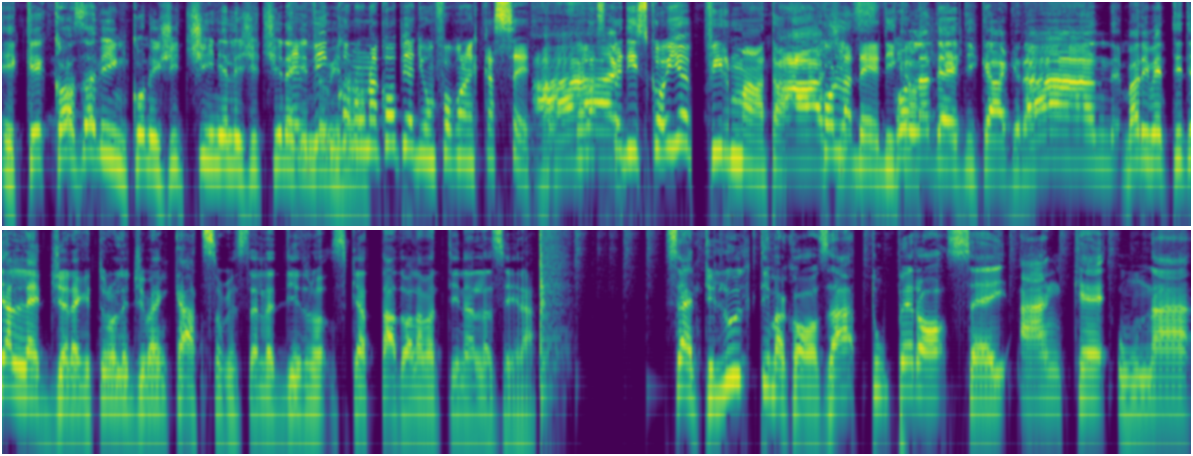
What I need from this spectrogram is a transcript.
E che cosa vincono i ciccini e le ciccine E che vincono indovinano? una copia di Un fuoco nel cassetto. Ah, Ve la spedisco io firmata Ah, con la dedica. Con la dedica, grande. Ma rimettiti a leggere che tu non leggi mai un cazzo, che stai là dietro schiattato alla mattina e alla sera. Senti, l'ultima cosa, tu però sei anche una,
